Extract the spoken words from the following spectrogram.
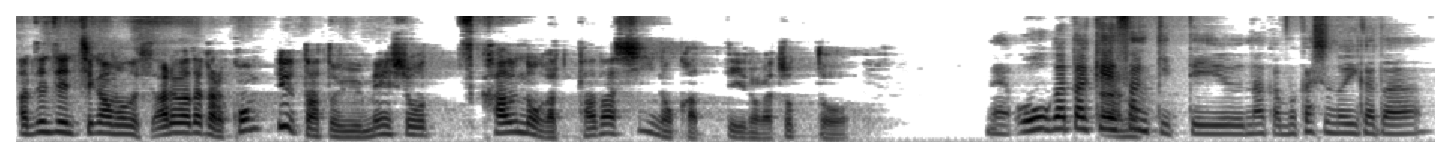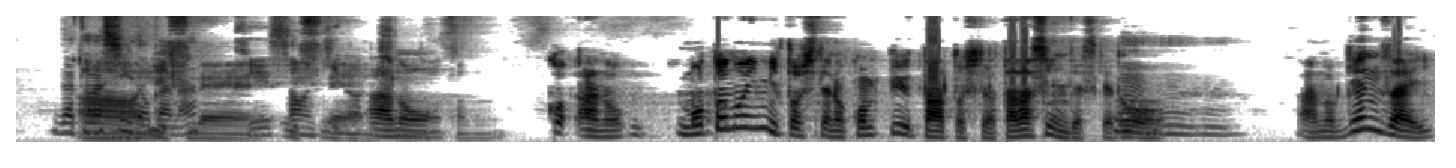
あ、全然違うものです。あれはだからコンピューターという名称を使うのが正しいのかっていうのがちょっと、ね、大型計算機っていうなんか昔の言い方が正しいのかな？いいね。計算機いいですねなんでしょうねあの、あの、元の意味としてのコンピューターとしては正しいんですけど、うんうんうんあの、現在、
